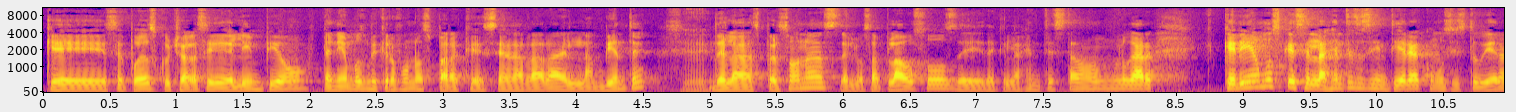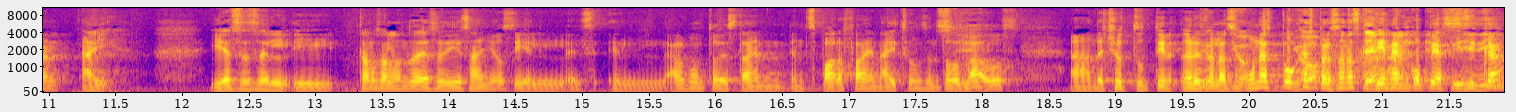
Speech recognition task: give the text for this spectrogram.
que se pueda escuchar así de limpio. Teníamos micrófonos para que se agarrara el ambiente Sí. de las personas, de los aplausos, de, de que la gente estaba en un lugar. Queríamos que se- la gente se sintiera como si estuvieran ahí. Y ese es el. Y estamos hablando de hace 10 años y el, el- el álbum todavía está en, en Spotify, en iTunes, en todos Sí. lados. Ah, de hecho, tú tienes- eres de las Yo- unas pocas yo personas que tienen copia el CD, física.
